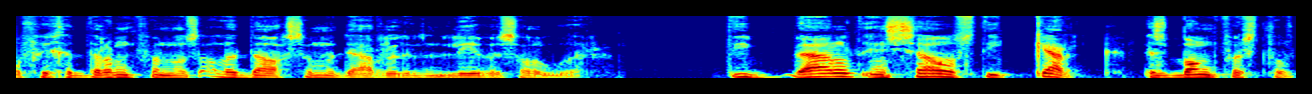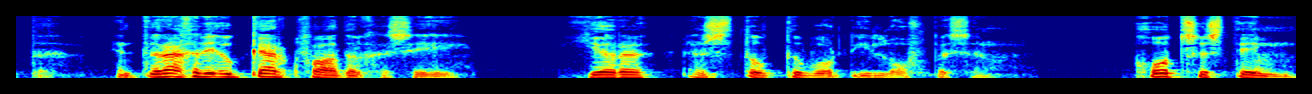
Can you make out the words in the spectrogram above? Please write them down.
of die gedrang van ons alledaagse moderne lewe sal hoor. Die wêreld en selfs die kerk is bang vir stilte. En terug het die ou kerkvader gesê: Here, in stilte word U lof besing. God se stem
